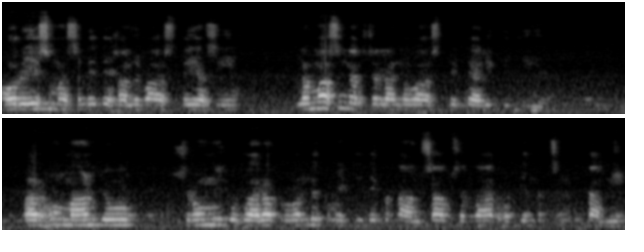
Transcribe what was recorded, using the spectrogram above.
ਔਰ ਇਸ ਮਸਲੇ ਦੇ ਹੱਲ ਵਾਸਤੇ ਅਸੀਂ ਲੰਮਾ ਸੰਘਰਸ਼ ਚਲਾਉਣ ਵਾਸਤੇ ਤਿਆਰੀ ਕੀਤੀ ਹੈ। ਪਰ ਹੁਣ ਮਾਨਯੋਗ ਸ਼੍ਰੋਮਣੀ ਗੁਰਦੁਆਰਾ ਪ੍ਰਬੰਧਕ ਕਮੇਟੀ ਦੇ ਪ੍ਰਧਾਨ ਸਾਹਿਬ ਸਰਦਾਰ ਹਰਜਿੰਦਰ ਸਿੰਘ ਧਾਮੀ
